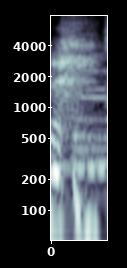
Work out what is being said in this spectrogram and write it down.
唉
